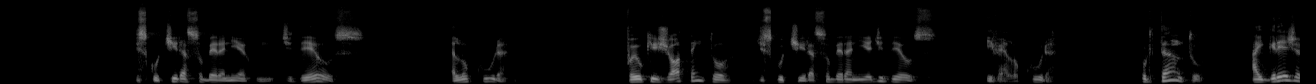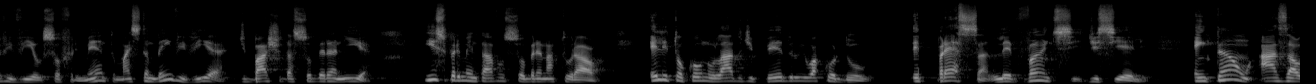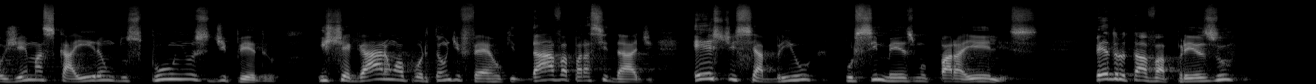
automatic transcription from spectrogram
Discutir a soberania de Deus é loucura. Foi o que Jó tentou, discutir a soberania de Deus, e é loucura. Portanto, a igreja vivia o sofrimento, mas também vivia debaixo da soberania e experimentava o sobrenatural. Ele tocou no lado de Pedro e o acordou. Depressa, levante-se, disse ele. Então as algemas caíram dos punhos de Pedro e chegaram ao portão de ferro que dava para a cidade. Este se abriu por si mesmo para eles. Pedro estava preso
